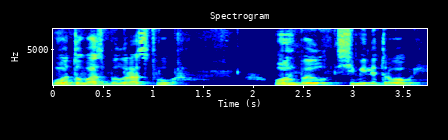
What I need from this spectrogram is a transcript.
Вот у вас был раствор. Он был 7-литровый.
